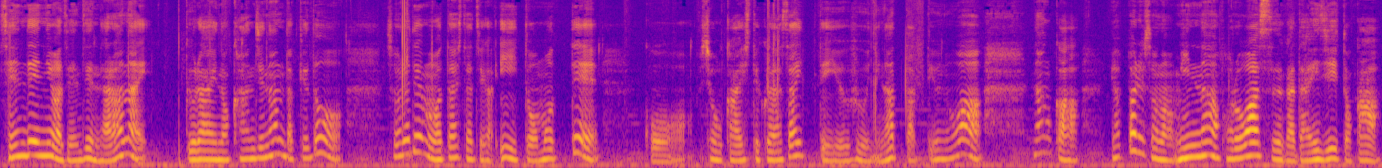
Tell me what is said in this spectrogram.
宣伝には全然ならないぐらいの感じなんだけどそれでも私たちがいいと思ってこう紹介してくださいっていう風になったっていうのはなんかやっぱりそのみんなフォロワー数が大事とか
